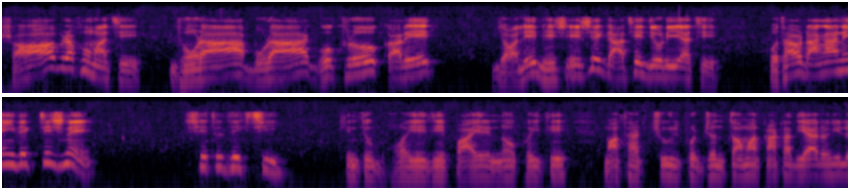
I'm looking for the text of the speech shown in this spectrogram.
সব রকম আছে। ঢোঁড়া বুড়া গোখরো কারেত। জলে ভেসে এসে গাছে জড়িয়ে আছে। কোথাও ডাঙা নেই দেখছিস নে? সে তো দেখছি। কিন্তু ভয়ে যে পায়ের নখ হইতে মাথার চুল পর্যন্ত আমার কাঁটা দিয়া রহিল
